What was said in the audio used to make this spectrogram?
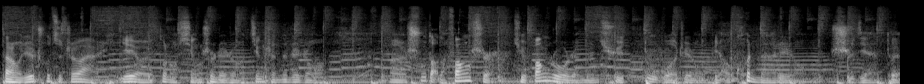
但是我觉得除此之外，也有各种形式这种精神的这种呃疏导的方式，去帮助人们去度过这种比较困难的这种。时间对。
